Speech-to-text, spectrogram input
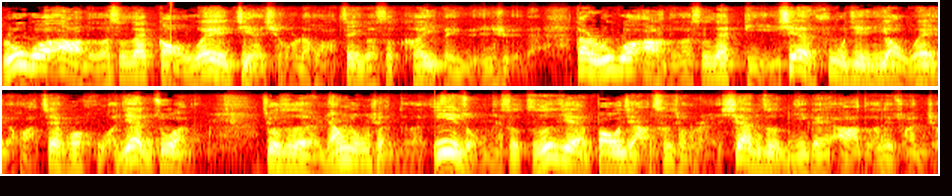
如果阿德是在高位接球的话，这个是可以被允许的；但如果阿德是在底线附近要位的话，这会儿火箭做的就是两种选择：一种呢是直接包夹持球人，限制你给阿德的传球；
